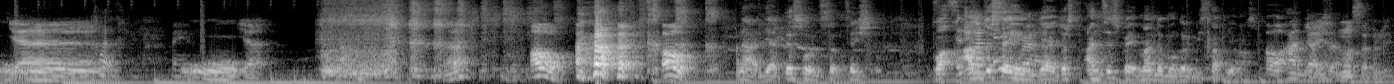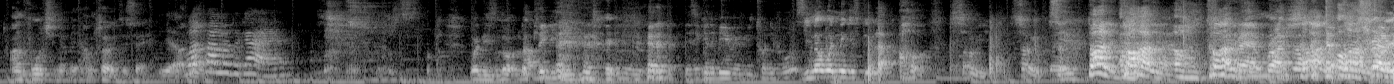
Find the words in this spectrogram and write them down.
Yeah. Ooh. Yeah. Oh! oh! Nah, yeah, this one's sensational. But It's I'm just favourite. saying, yeah, just anticipate man them are gonna be slapping your ass. Oh, 100%. Yeah, yeah, most definitely. Unfortunately, I'm sorry to say. Yeah. But What if nah, I'm with a guy? when he's not looking. is he? Gonna be with you 24? You know when niggas do like, oh, sorry, sorry, babe. Darling, darling, oh, darling, Man, brush. oh, oh sorry.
